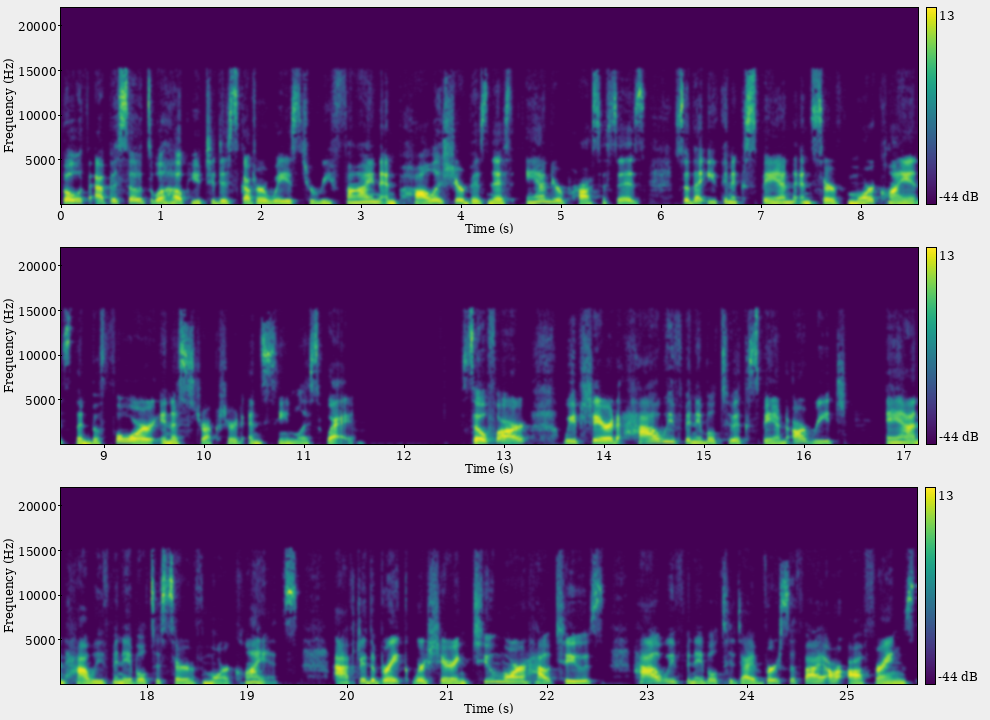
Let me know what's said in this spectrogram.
Both episodes will help you to discover ways to refine and polish your business and your processes so that you can expand and serve more clients than before in a structured and seamless way. So far, we've shared how we've been able to expand our reach and how we've been able to serve more clients. After the break, we're sharing two more how to's, how we've been able to diversify our offerings,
